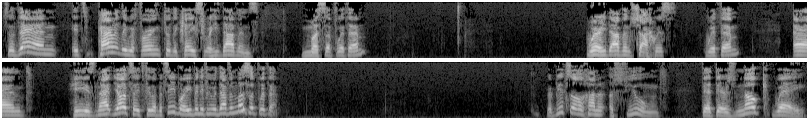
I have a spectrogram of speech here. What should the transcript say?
So then it's apparently referring to the case where he davens musaf with them, where he davens shachris with them, and he is not yotzei tefillah b'tzibur, even if he would daven musaf with them. Rabbi Yitzchak assumed that there's no way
